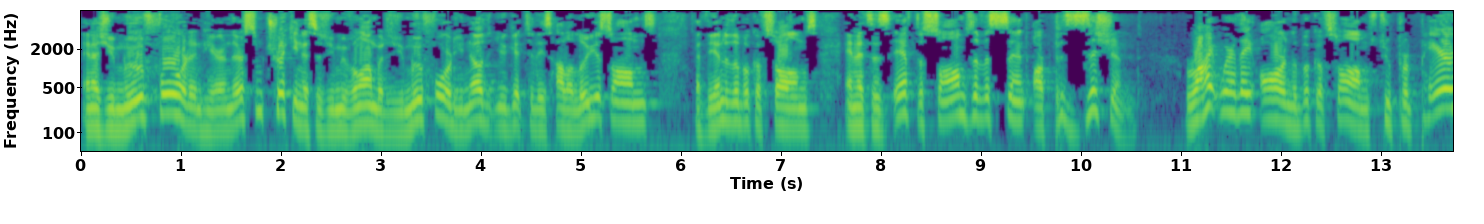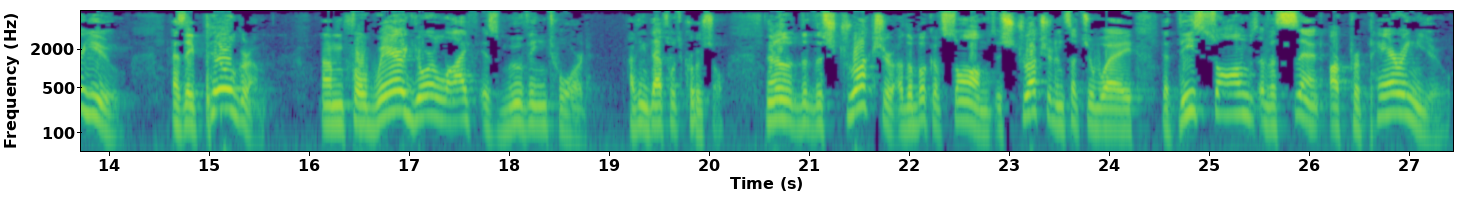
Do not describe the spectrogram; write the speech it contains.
And as you move forward in here, and there's some trickiness as you move along, but as you move forward, you know that you get to these hallelujah psalms at the end of the book of Psalms, and it's as if the psalms of ascent are positioned right where they are in the book of Psalms to prepare you as a pilgrim um, for where your life is moving toward. I think that's what's crucial. You know, the, the structure of the book of Psalms is structured in such a way that these Psalms of ascent are preparing you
